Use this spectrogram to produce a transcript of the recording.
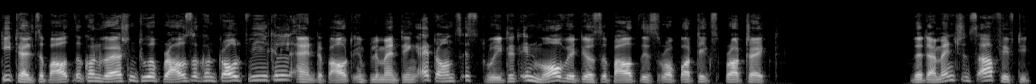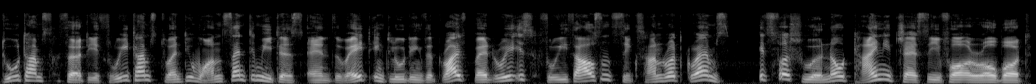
Details about the conversion to a browser controlled vehicle and about implementing add-ons is treated in more videos about this robotics project. The dimensions are 52x33x21cm and the weight including the drive battery is 3600 grams, it's for sure no tiny chassis for a robot.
